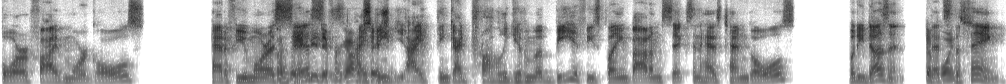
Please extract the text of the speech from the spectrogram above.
four or five more goals, had a few more assists, think it'd be a different I think I think I'd probably give him a B if he's playing bottom six and has ten goals, but he doesn't. 10 That's the thing.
